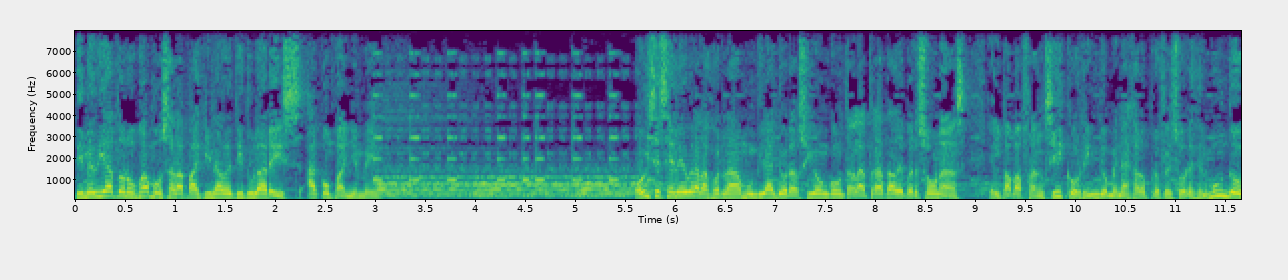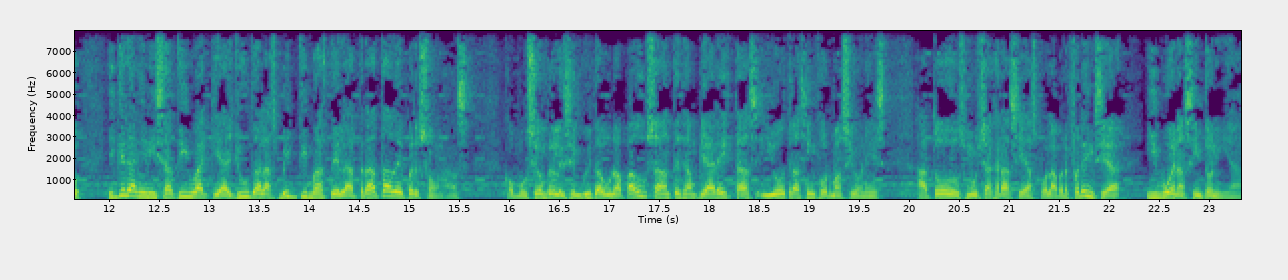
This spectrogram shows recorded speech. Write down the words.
De inmediato nos vamos a la página de titulares. Acompáñenme. Hoy se celebra la Jornada Mundial de Oración contra la Trata de Personas. El Papa Francisco rinde homenaje a los profesores del mundo y crea iniciativa que ayuda a las víctimas de la trata de personas. Como siempre les invito a una pausa antes de ampliar estas y otras informaciones. A todos muchas gracias por la preferencia y buena sintonía.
